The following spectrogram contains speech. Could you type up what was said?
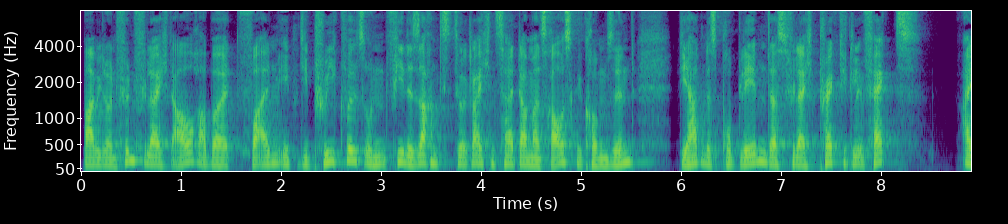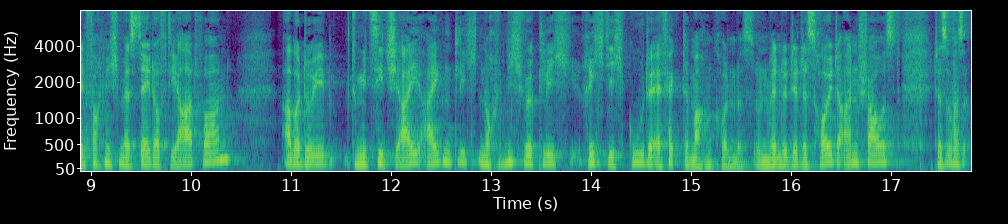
Babylon 5 vielleicht auch, aber vor allem eben die Prequels und viele Sachen, die zur gleichen Zeit damals rausgekommen sind, die hatten das Problem, dass vielleicht Practical Effects einfach nicht mehr State of the Art waren, aber du eben du mit CGI eigentlich noch nicht wirklich richtig gute Effekte machen konntest. Und wenn du dir das heute anschaust, das was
